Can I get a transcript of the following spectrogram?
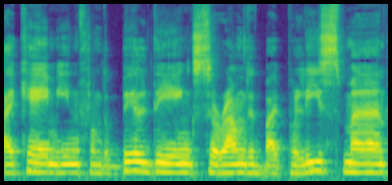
I came in from the building surrounded by policemen,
